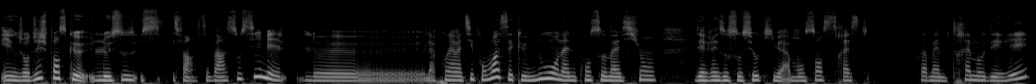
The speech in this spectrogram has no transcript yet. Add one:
et aujourd'hui, je pense que le enfin, c'est pas un souci, mais le, la problématique pour moi, c'est que nous, on a une consommation des réseaux sociaux qui, à mon sens, reste quand même très modérée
